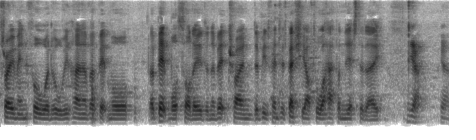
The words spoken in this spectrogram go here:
throw men forward or be kind of a bit more a bit more solid and a bit trying to be defensive, especially after what happened yesterday. Yeah, yeah,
